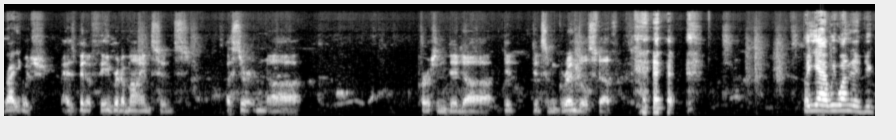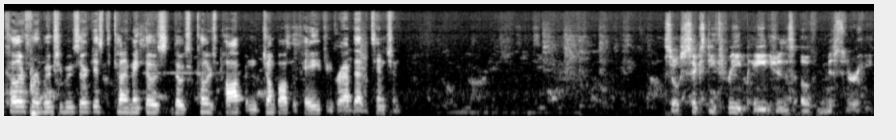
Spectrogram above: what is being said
right? Which has been a favorite of mine since a certain uh, person did uh, did did some Grendel stuff. but yeah, we wanted to do color for a Boo Circus to kind of make those those colors pop and jump off the page and grab that attention. So 63 pages of mystery.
